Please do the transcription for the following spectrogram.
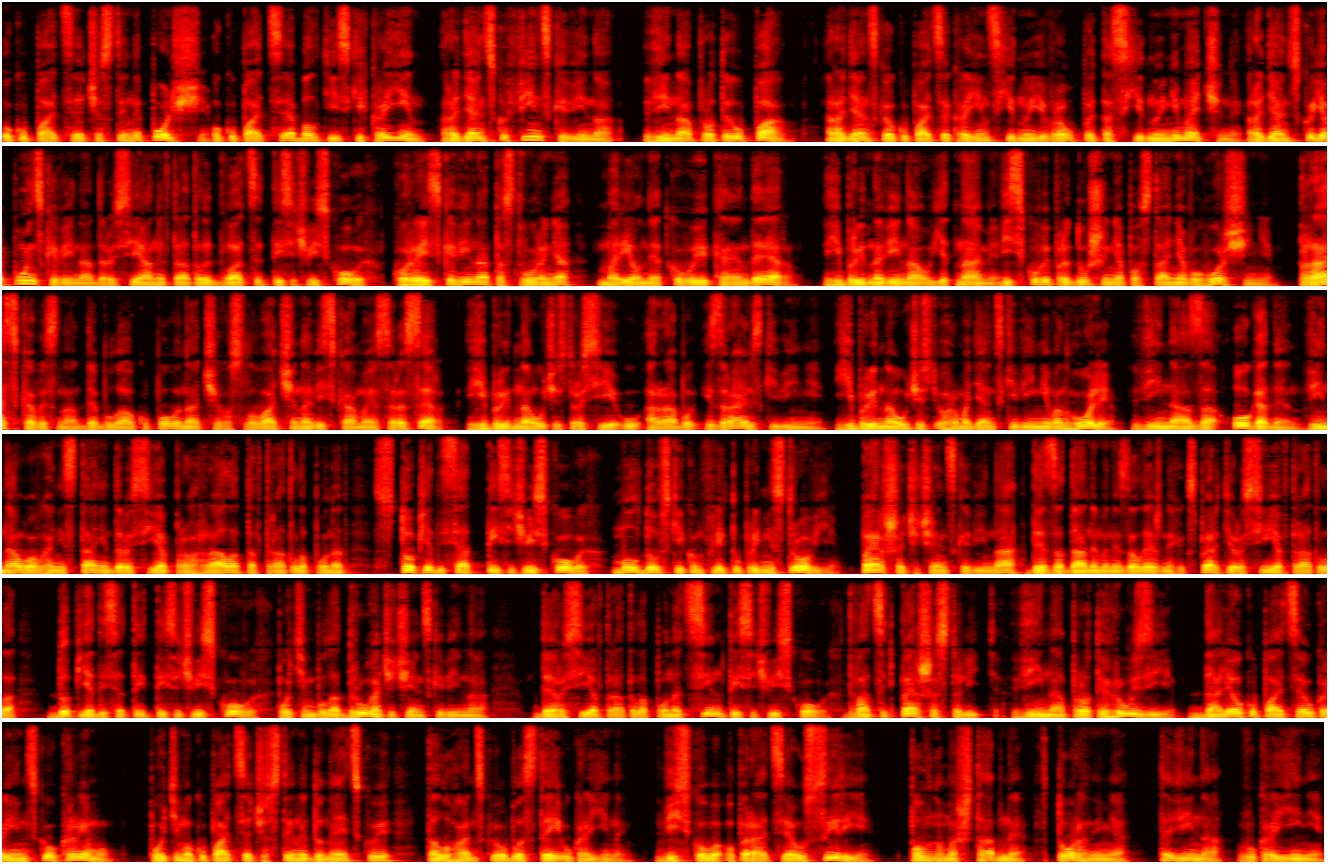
окупація частини Польщі, окупація Балтійських країн, радянсько-фінська війна, війна проти УПА. Радянська окупація країн Східної Європи та Східної Німеччини, радянсько-японська війна, де росіяни втратили 20 тисяч військових, Корейська війна та створення маріонеткової КНДР, гібридна війна у В'єтнамі, військові придушення повстання в Угорщині, Праська весна, де була окупована Чехословаччина військами СРСР. Гібридна участь Росії у арабо-ізраїльській війні, гібридна участь у громадянській війні в Анголі, війна за Огаден, війна в Афганістані, де Росія програла та втратила понад 150 тисяч військових, молдовський конфлікт у Придністров'ї, Перша чеченська війна, де, за даними незалежних експертів, Росія втратила до 50 тисяч військових. Потім була Друга чеченська війна де Росія втратила понад 7 тисяч військових, 21 століття, війна проти Грузії, далі окупація українського Криму, потім окупація частини Донецької та Луганської областей України, військова операція у Сирії, повномасштабне вторгнення та війна в Україні.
